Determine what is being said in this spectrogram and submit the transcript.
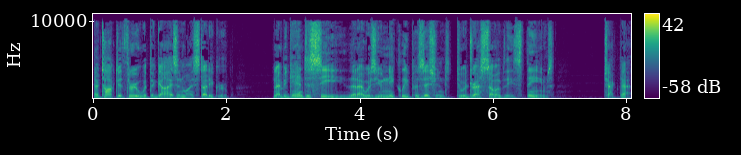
I talked it through with the guys in my study group, and I began to see that I was uniquely positioned to address some of these themes. Check that.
